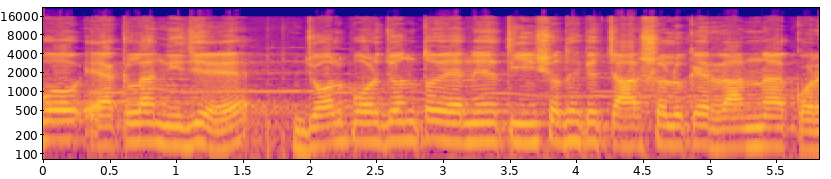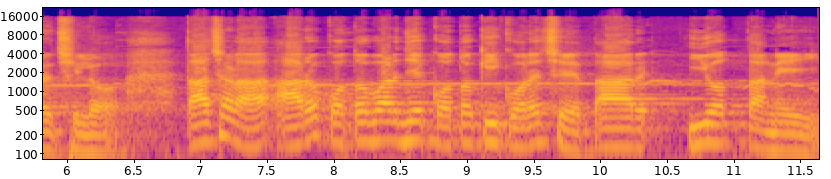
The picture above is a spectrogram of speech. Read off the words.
বউ একলা নিজে জল পর্যন্ত এনে তিনশো থেকে চারশো লোকের রান্না করেছিল। তাছাড়া আরও কতবার যে কত কি করেছে, তার ইয়ত্তা নেই।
